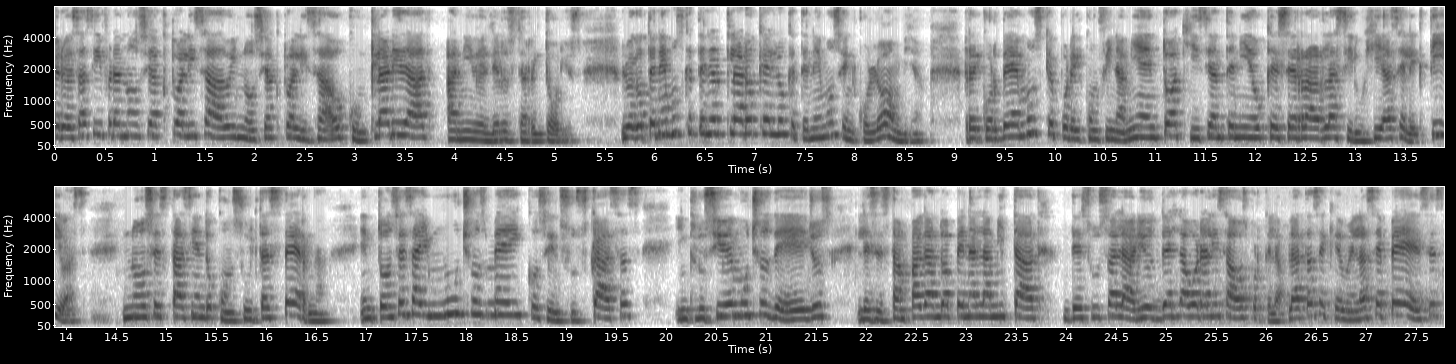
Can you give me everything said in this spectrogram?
pero esa cifra no se ha actualizado y no se ha actualizado con claridad a nivel de los territorios. Luego tenemos que tener claro qué es lo que tenemos en Colombia. Recordemos que por el confinamiento aquí se han tenido que cerrar las cirugías selectivas, no se está haciendo consulta externa. Entonces hay muchos médicos en sus casas, inclusive muchos de ellos les están pagando apenas la mitad de sus salarios deslaboralizados porque la plata se quedó en las EPS,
